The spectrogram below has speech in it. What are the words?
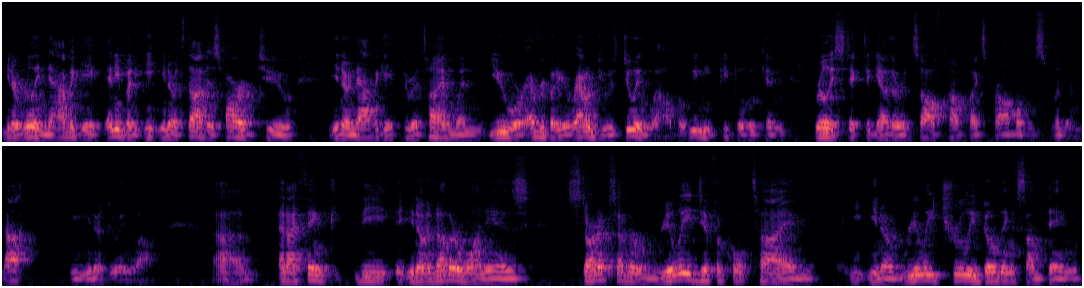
you know really navigate anybody. You know it's not as hard to you know navigate through a time when you or everybody around you is doing well but we need people who can really stick together and solve complex problems when they're not you know doing well um, and i think the you know another one is startups have a really difficult time you know really truly building something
